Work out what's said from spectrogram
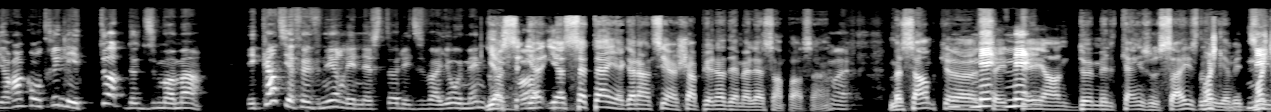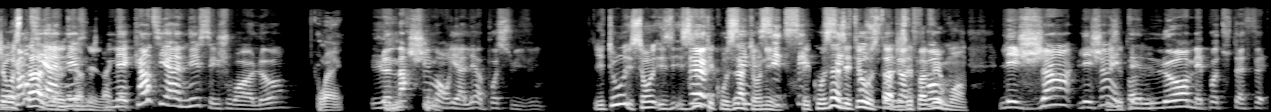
il a rencontré les tops du moment. Et quand il a fait venir les Nesta, les Divayo et même. Il y, a, sept ans, il a garanti un championnat d'MLS en passant. Hein. Ouais. Me semble que c'était en 2015 ou 2016. Là, il y avait mais, quand il a amené, mais quand il a amené ces joueurs-là, le marché montréalais n'a pas suivi. Et tout, ils, sont, ils, étaient cousins, Tony. Tes cousins, ils étaient au stade, je ne les ai pas vus, moi. Les gens, les gens étaient là, mais pas tout à fait.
